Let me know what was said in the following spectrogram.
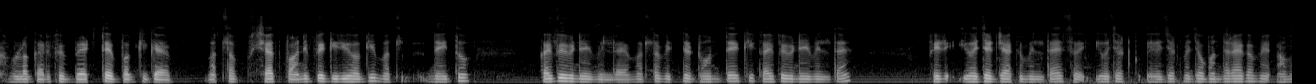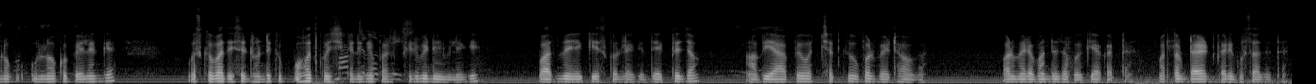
हम लोग घर पे बैठते बग्गी गायब मतलब शायद पानी पे गिरी होगी मतलब नहीं तो कहीं पे भी नहीं मिल रहा है। मतलब इतने ढूंढते हैं कि कहीं पे भी नहीं मिलता है। फिर यूजेट जाके मिलता है। सो यूजेट यूजेट में जो बंदा रहेगा मैं हम लोग उन लोगों को पे लेंगे उसके बाद इसे ढूँढने की बहुत कोशिश करेंगे पर फिर भी नहीं मिलेगी। बाद में एक केस कर लेंगे देखते जाओ। अभी यहाँ पे वो छत के ऊपर बैठा होगा। और मेरे बंदे देखो क्या करता है? मतलब डायरेक्ट गाड़ी घुसा देता है।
